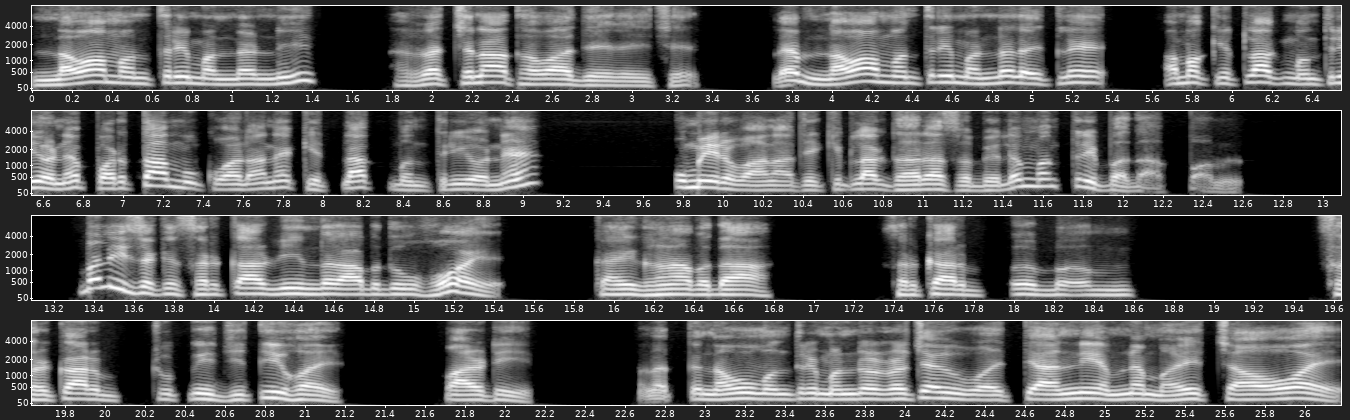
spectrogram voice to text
નવા મંત્રીમંડળની રચના થવા જઈ રહી છે. એટલે નવા મંત્રીમંડળ એટલે આમાં કેટલાક મંત્રીઓને પડતા મૂકવાના અને કેટલાક મંત્રીઓને ઉમેરવાના છે. કેટલાક ધારાસભ્યોને મંત્રી પદ આપવાનું. બની શકે સરકારની અંદર આ બધું હોય. કાંઈ ઘણા બધા સરકાર સરકાર ચૂંટણી જીતી હોય પાર્ટી અને તે નવું મંત્રીમંડળ રચાયું હોય ત્યાંની એમને મહેચ્છાઓ હોય,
